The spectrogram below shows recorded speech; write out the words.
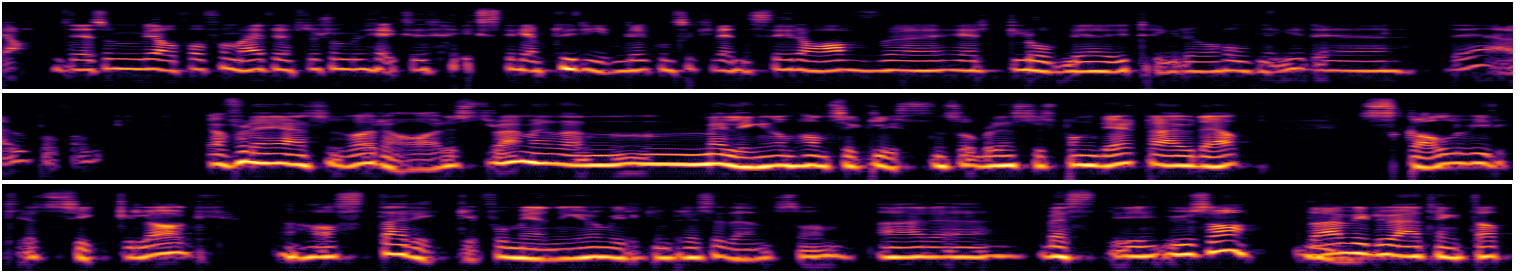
ja, det som iallfall for meg fremstår som ekstremt urimelige konsekvenser av uh, helt lovlige ytringer og holdninger, det, det er jo påfallende. Ja, for det jeg syns var rarest, tror jeg, med den meldingen om han syklisten som ble suspendert, det er jo det at skal virkelig et sykkellag ha sterke formeninger om hvilken president som er eh, best i USA. Der mm. ville jo jeg tenkt at,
